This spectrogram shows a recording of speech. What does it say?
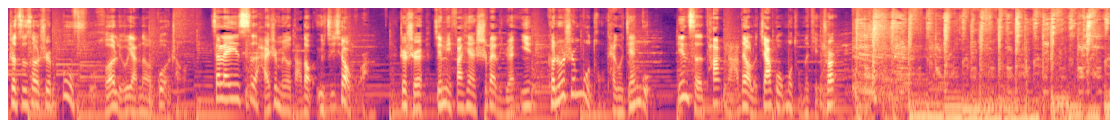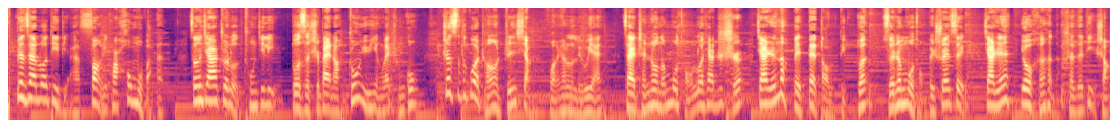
这次测试不符合留言的过程。再来一次，还是没有达到预期效果。这时，杰米发现失败的原因可能是木桶太过坚固，因此他拿掉了加固木桶的铁圈，并在落地点放一块厚木板，增加坠落的冲击力。多次失败呢，终于迎来成功。这次的过程真相还原了留言。在沉重的木桶落下之时，假人呢被带到了顶端。随着木桶被摔碎，假人又狠狠地摔在地上。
